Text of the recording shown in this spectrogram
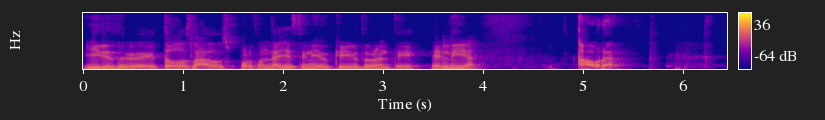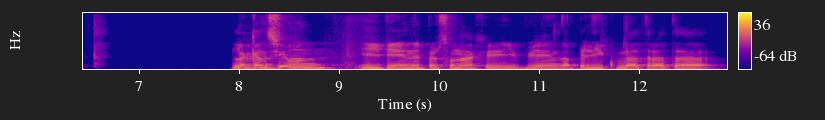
ir de todos lados por donde hayas tenido que ir durante el día. Ahora, la canción y bien el personaje y bien la película trata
